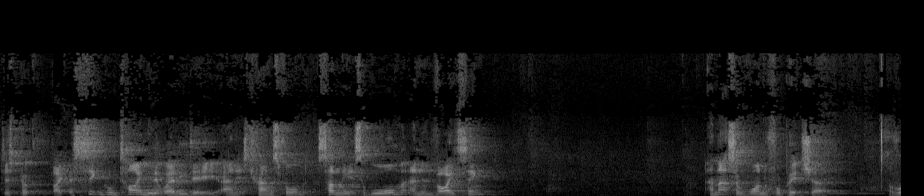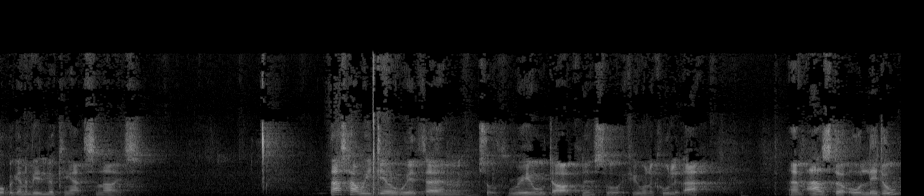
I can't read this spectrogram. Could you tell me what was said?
Just put like a single tiny little LED and it's transformed. Suddenly it's warm and inviting. And that's a wonderful picture of what we're going to be looking at tonight. That's how we deal with um, sort of real darkness, or if you want to call it that. Um, Asda or Lidl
